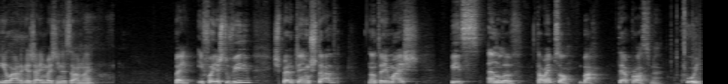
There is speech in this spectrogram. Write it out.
e larga já a imaginação, não é? Bem, e foi este o vídeo. Espero que tenham gostado. Não tenho mais. Peace and love. Está bem, pessoal? Bah, até a próxima. Fui.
